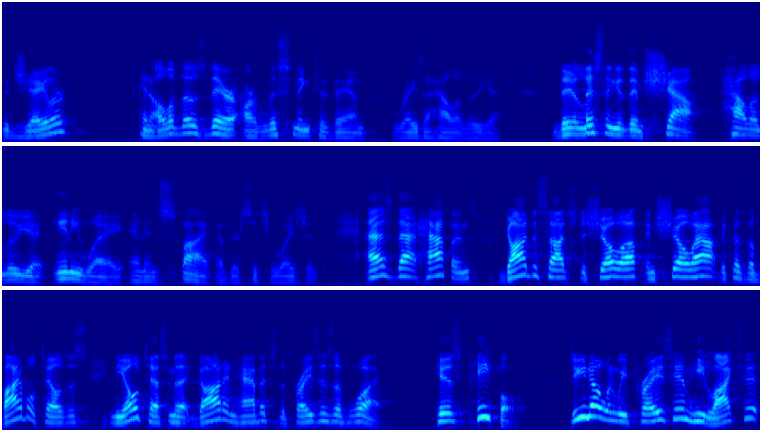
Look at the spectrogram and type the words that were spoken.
The jailer and all of those there are listening to them raise a hallelujah. They're listening to them shout hallelujah anyway and in spite of their situation. As that happens, God decides to show up and show out because the Bible tells us in the Old Testament that God inhabits the praises of what? His people. Do you know when we praise Him, He likes it?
